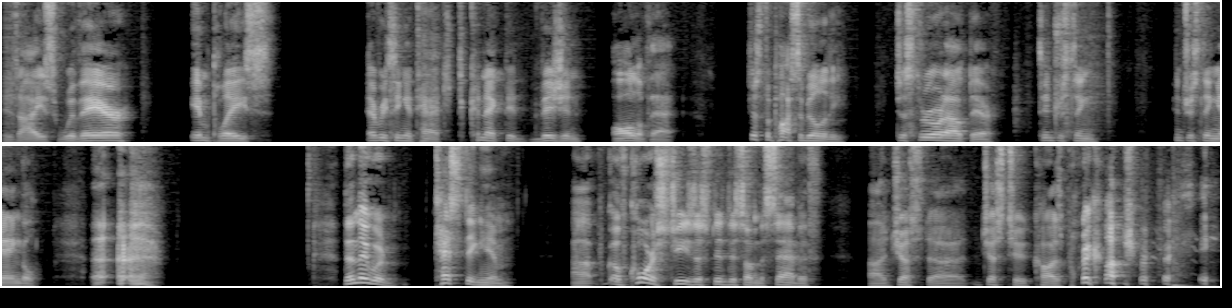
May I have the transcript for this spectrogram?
His eyes were there, in place, everything attached, connected, vision, all of that. Just a possibility. Just threw it out there. It's interesting, interesting angle. then they were testing him. Uh, of course, Jesus did this on the Sabbath uh, just uh, just to cause more controversy.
